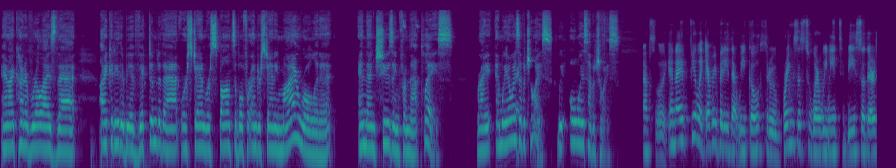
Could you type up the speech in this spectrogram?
And I kind of realized that I could either be a victim to that or stand responsible for understanding my role in it and then choosing from that place. Right. And we always right. have a choice. We always have a choice. Absolutely. And I feel like everybody that we go through brings us to where we need to be. So there's,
